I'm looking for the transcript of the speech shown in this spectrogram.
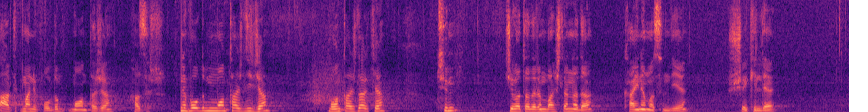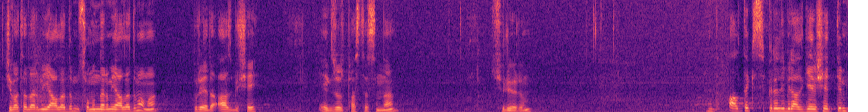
Artık manifoldum montaja hazır. Manifoldumu montajlayacağım. Montajlarken tüm civataların başlarına da kaynamasın diye şu şekilde Civatalarımı yağladım, somunlarımı yağladım ama buraya da az bir şey egzoz pastasından sürüyorum. Evet, alttaki spirali biraz gevşettim.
